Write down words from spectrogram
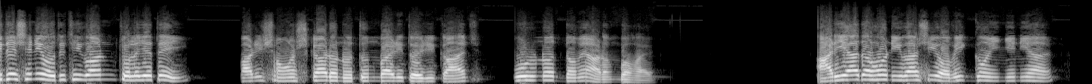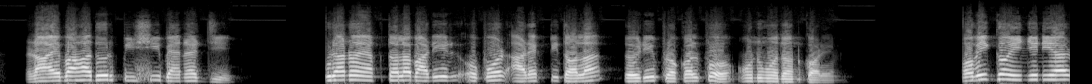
বিদেশিনী অতিথিগণ চলে যেতেই বাড়ির সংস্কার ও নতুন বাড়ি তৈরি কাজ পূর্ণোদ্যমে আরম্ভ হয়। আরিয়াদহ নিবাসী অভিজ্ঞ ইঞ্জিনিয়ার রায়বাহাদুর পিসি ব্যানার্জি, পুরানো একতলা বাড়ির ওপর আরেকটি তলা তৈরি প্রকল্প অনুমোদন করেন। অভিজ্ঞ ইঞ্জিনিয়ার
